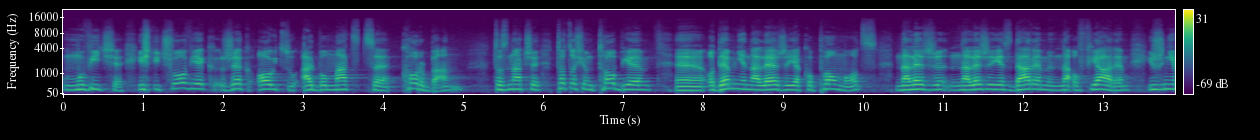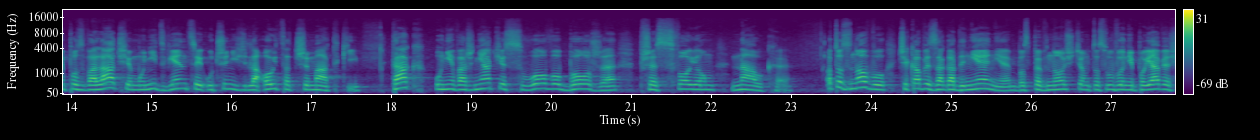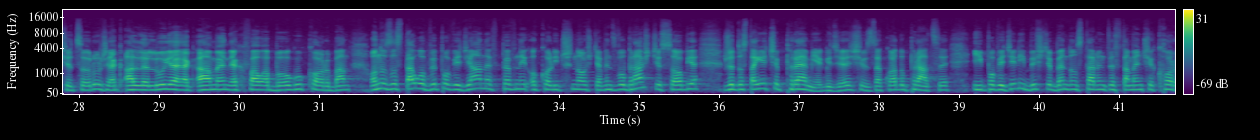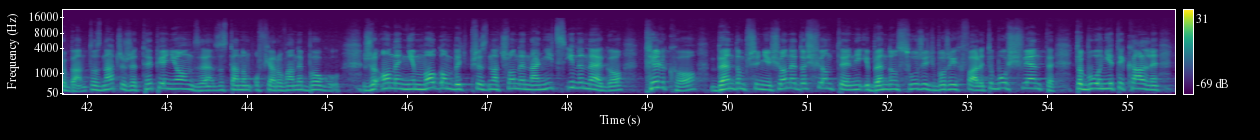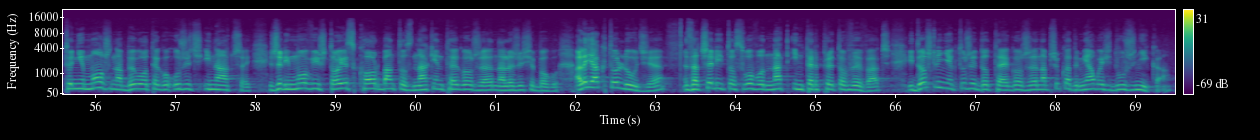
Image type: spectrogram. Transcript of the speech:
mówicie, jeśli człowiek rzekł ojcu albo matce korban, to znaczy to, co się Tobie e, ode mnie należy jako pomoc, należy, należy jest darem na ofiarę, już nie pozwalacie mu nic więcej uczynić dla ojca czy matki. Tak unieważniacie Słowo Boże przez swoją naukę. Oto znowu ciekawe zagadnienie, bo z pewnością to słowo nie pojawia się co róż, jak Alleluja, jak Amen, jak chwała Bogu, korban. Ono zostało wypowiedziane w pewnej okoliczności, a więc wyobraźcie sobie, że dostajecie premię gdzieś z zakładu pracy i powiedzielibyście, będąc w Starym Testamencie, korban. To znaczy, że te pieniądze zostaną ofiarowane Bogu, że one nie mogą być przeznaczone na nic innego, tylko będą przyniesione do świątyni i będą służyć Bożej chwale. To było święte, to było nietykalne, to nie można było tego użyć inaczej. Jeżeli mówisz, to jest korban, to znakiem tego, że należy się Bogu. Ale jak to ludzie zaczęli to słowo nadinterpretowywać i doszli niektórzy do tego, że na przykład miałeś dłużnika,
